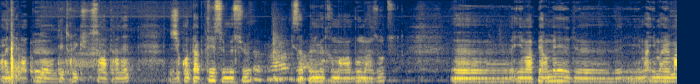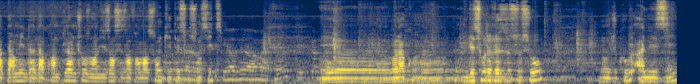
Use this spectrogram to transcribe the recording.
lire un peu des trucs sur internet. J'ai contacté ce monsieur qui s'appelle Maître Marabout Mazout. Euh, il m'a permis d'apprendre plein de choses en lisant ces informations qui étaient sur son site. Et euh, voilà quoi. Euh, Il est sur les réseaux sociaux. Donc du coup, allez-y,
